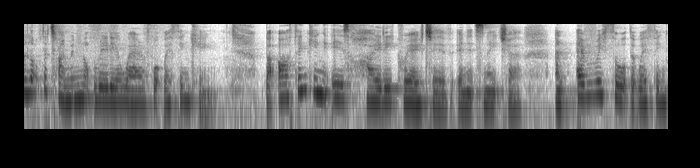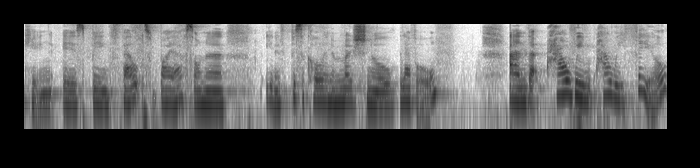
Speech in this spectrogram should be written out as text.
a lot of the time we're not really aware of what we're thinking. But our thinking is highly creative in its nature and every thought that we're thinking is being felt by us on a you know physical and emotional level and that how we how we feel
